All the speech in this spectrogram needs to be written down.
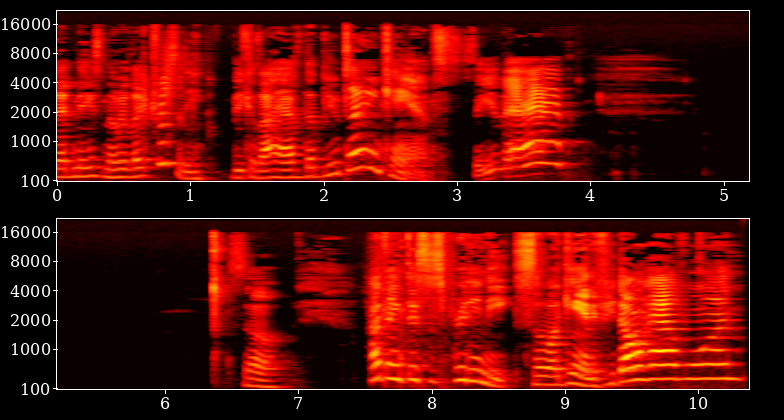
that needs no electricity because I have the butane cans. See that? So I think this is pretty neat. So again, if you don't have one,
